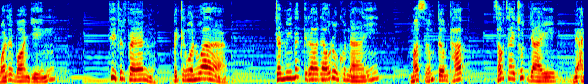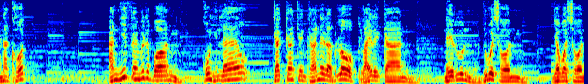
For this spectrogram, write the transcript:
วอลเลย์บอลหญิง ที่แฟนๆเป็นกังวลว่า จะมีนักกีฬาดาวรุ่งคนไหน มาเสริมเติมทัพสาวไทยชุดใหญ่ในอนาคต อันนี้แฟนวอลเลย์บอลคงเห็นแล้วจากการแข่งขันในระดับโลกหลายรายการ ในรุ่นยุวชน เยาวชน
